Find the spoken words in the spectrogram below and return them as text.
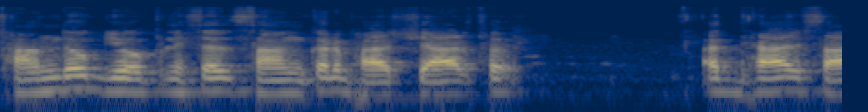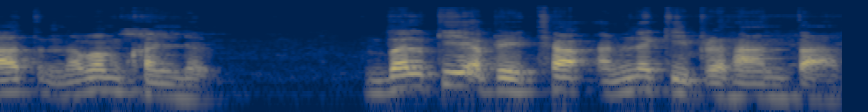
छांदोग्योपनिषद सांकर भाष्यार्थ अध्याय सात, नवम खंड। बल की अपेक्षा अन्न की प्रधानता।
